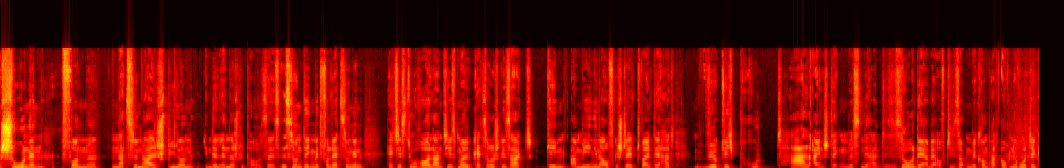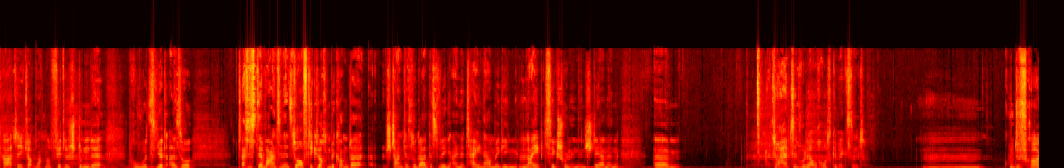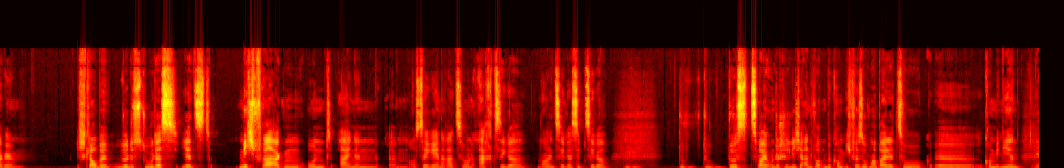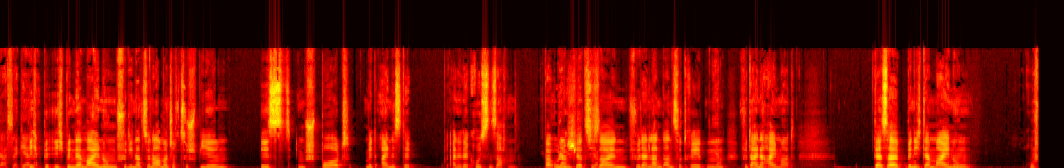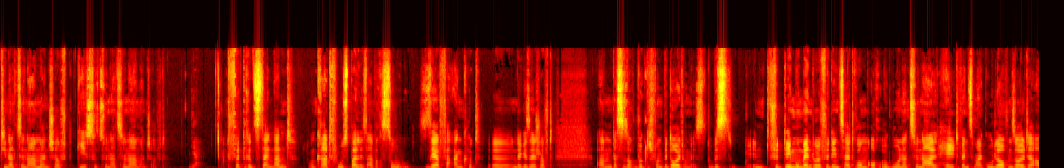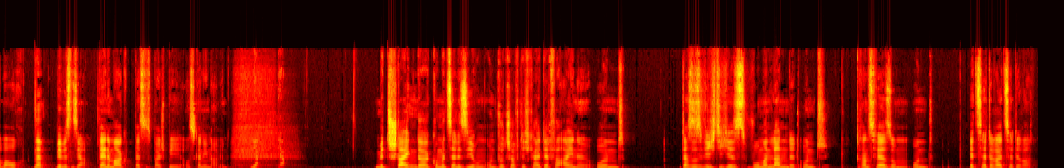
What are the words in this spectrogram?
Schonen von Nationalspielern in der Länderspielpause. Es ist so ein Ding mit Verletzungen. Hättest du Holland, jetzt mal ketzerisch gesagt, gegen Armenien aufgestellt, weil der hat wirklich brutal einstecken müssen. Der hat so derbe auf die Socken bekommen, hat auch eine rote Karte, ich glaube, nach einer Viertelstunde provoziert. Also, das ist der Wahnsinn. Er hat so auf die Knochen bekommen, da stand ja sogar deswegen eine Teilnahme gegen mhm. Leipzig schon in den Sternen. Ähm, zur Halbzeit wurde er auch ausgewechselt. Mm, gute Frage. Ich glaube, würdest du das jetzt mich fragen und einen ähm, aus der Generation 80er, 90er, 70er, mhm. du, du wirst zwei unterschiedliche Antworten bekommen. Ich versuche mal beide zu äh, kombinieren. Ja, sehr gerne. Ich, ich bin der Meinung, für die Nationalmannschaft zu spielen, ist im Sport mit eines der, eine der größten Sachen. Bei Olympia ja, stimmt, zu sein, ja. für dein Land anzutreten, ja. für deine Heimat. Deshalb bin ich der Meinung, ruft die Nationalmannschaft, gehst du zur Nationalmannschaft. Ja. Du vertrittst dein Land und gerade Fußball ist einfach so sehr verankert äh, in der Gesellschaft, ähm, dass es auch wirklich von Bedeutung ist. Du bist in, für den Moment oder für den Zeitraum auch irgendwo Nationalheld, wenn es mal gut laufen sollte, aber auch, ne, wir wissen es ja. Dänemark, bestes Beispiel aus Skandinavien. Ja, ja. Mit steigender Kommerzialisierung und Wirtschaftlichkeit der Vereine und dass es wichtig ist, wo man landet und Transfersummen und etc. etc.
